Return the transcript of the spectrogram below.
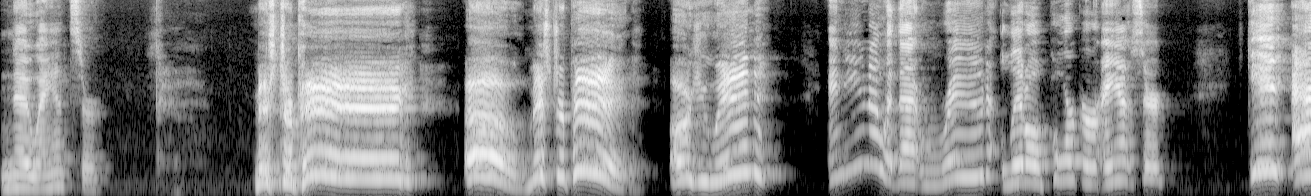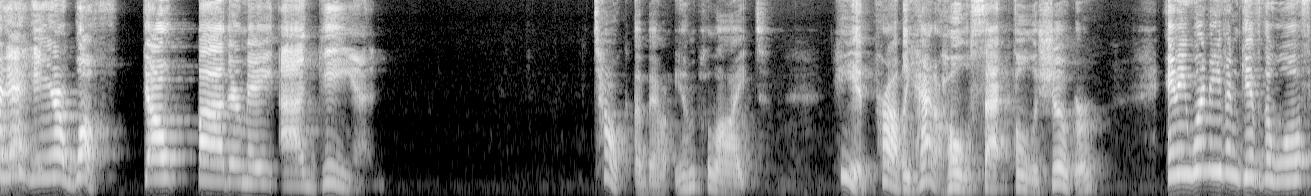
No answer. Mr. Pig! Oh, Mr. Pig! Are you in? And you know what that rude little porker answered? Get out of here, wolf. Don't bother me again. Talk about impolite. He had probably had a whole sack full of sugar, and he wouldn't even give the wolf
